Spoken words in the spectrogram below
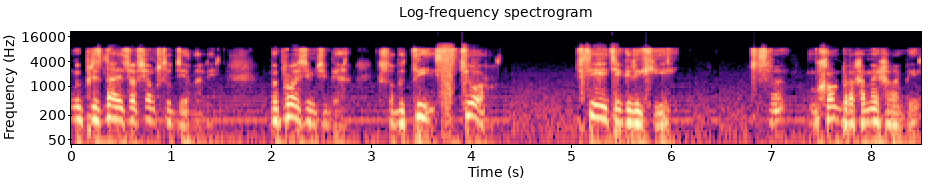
мы признались во всем, что делали. Мы просим тебя, чтобы ты стер все эти грехи, Мхок Брахамех Рабим,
